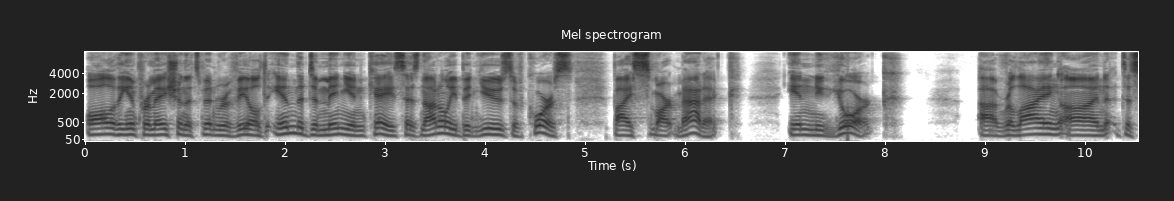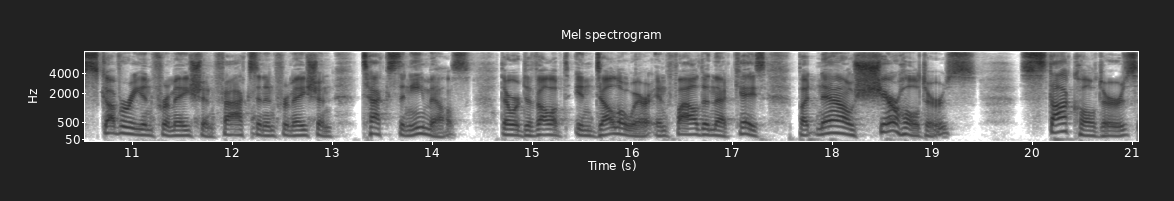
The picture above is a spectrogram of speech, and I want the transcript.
All of the information that's been revealed in the Dominion case has not only been used, of course, by Smartmatic in New York uh, relying on discovery information, facts and information, texts and emails that were developed in Delaware and filed in that case. But now shareholders, stockholders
